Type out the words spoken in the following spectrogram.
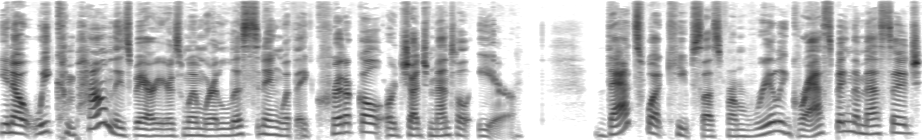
You know, we compound these barriers when we're listening with a critical or judgmental ear. That's what keeps us from really grasping the message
